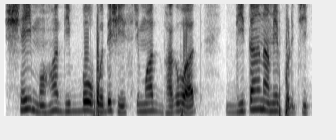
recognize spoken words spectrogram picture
সেই মহাদিব্য উপদেশই শ্রীমদ্ ভাগবত গীতা নামে পরিচিত।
